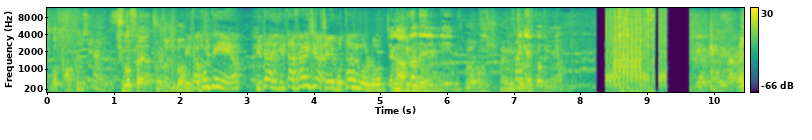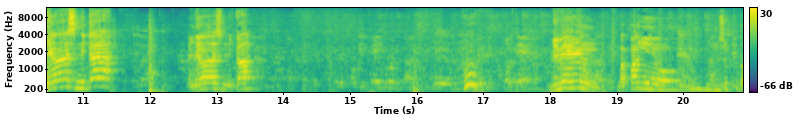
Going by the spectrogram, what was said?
죽었어. 어, 그럼 싫어요. 죽었어요. 벌써 죽어? 일단 꼴등이에요. 일단, 일단 상희 씨가 제일 못하는 걸로. 제가 공식으로. 아까는 1등 했거든요. 안녕하십니까? 안녕하십니까? 후. 미뱅 막방이에요. 너무 슬프다.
